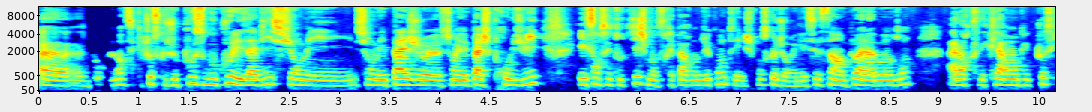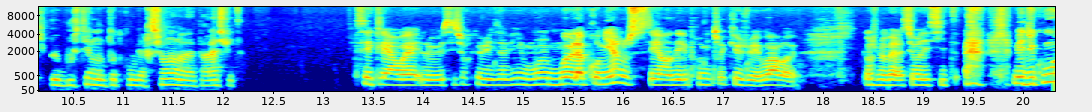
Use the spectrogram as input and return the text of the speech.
donc c'est quelque chose que je pousse beaucoup les avis sur mes, sur mes pages, sur mes pages produits. Et sans cet outil, je m'en serais pas rendu compte et je pense que j'aurais laissé ça un peu à l'abandon, alors que c'est clairement quelque chose qui peut booster mon taux de conversion par la suite. C'est clair, ouais. C'est sûr que les avis, moi, la première, c'est un des premiers trucs que je vais voir quand je me balade sur les sites. Mais du coup,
